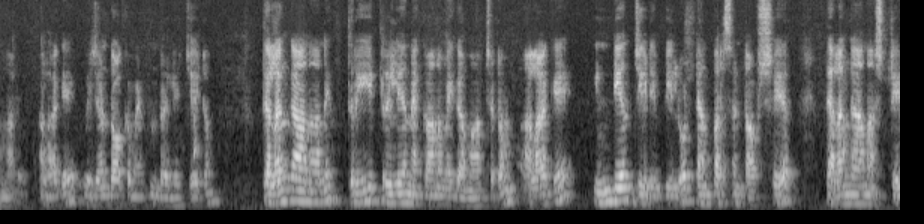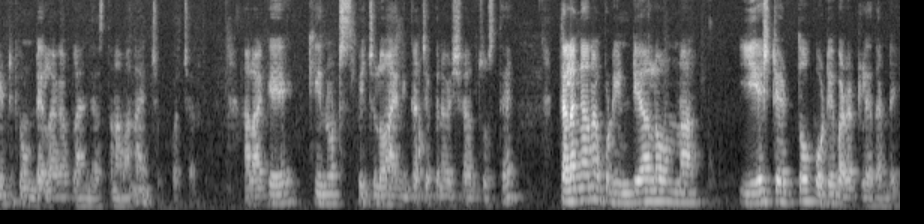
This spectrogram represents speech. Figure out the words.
ఉన్నారు. అలాగే విజన్ డాక్యుమెంట్ని రిలీజ్ చేయటం తెలంగాణని త్రీ ట్రిలియన్ ఎకానమీగా మార్చడం అలాగే ఇండియన్ జీడిపిలో ten percent of share Telangana స్టేట్కి ఉండేలాగా ప్లాన్ చేస్తున్నామని ఆయన చెప్పుకొచ్చారు. అలాగే కీనోట్ స్పీచ్లో ఆయన ఇంకా చెప్పిన విషయాలు చూస్తే తెలంగాణ ఇప్పుడు ఇండియాలో ఉన్న ఏ స్టేట్తో పోటీ పడట్లేదండి.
